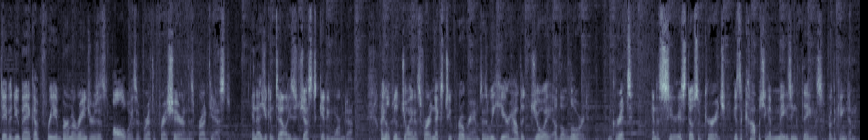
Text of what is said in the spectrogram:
David Eubank of Free Burma Rangers is always a breath of fresh air on this broadcast. And as you can tell, he's just getting warmed up. I hope you'll join us for our next two programs as we hear how the joy of the Lord, grit, and a serious dose of courage is accomplishing amazing things for the kingdom.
